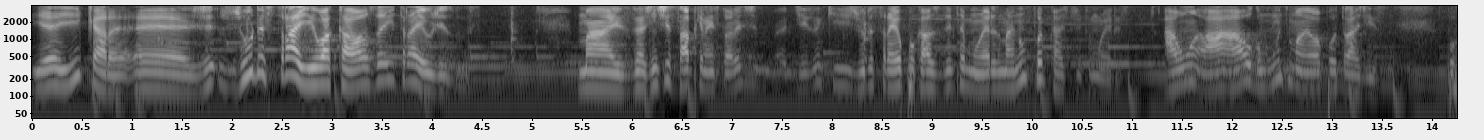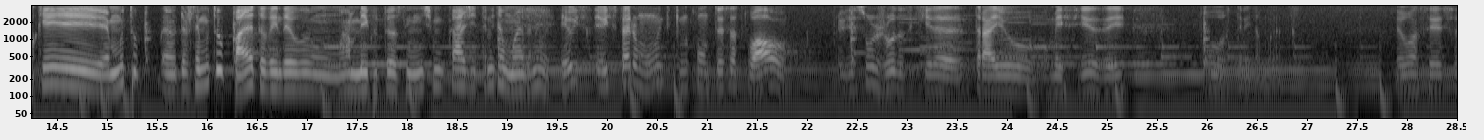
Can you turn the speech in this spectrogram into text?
E aí, cara, é, Ju- Judas traiu a causa e traiu Jesus. Mas a gente sabe que na história de- dizem que Judas traiu por causa de 30 moedas, mas não foi por causa de 30 moedas. Há, um- há algo muito maior por trás disso. Porque é muito, é, deve ser muito pai tu vender um amigo teu assim íntimo por causa de 30 moedas, né? Eu, eu espero muito que no contexto atual exista um Judas que queira trair o Messias aí por 30 moedas. Eu essa,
